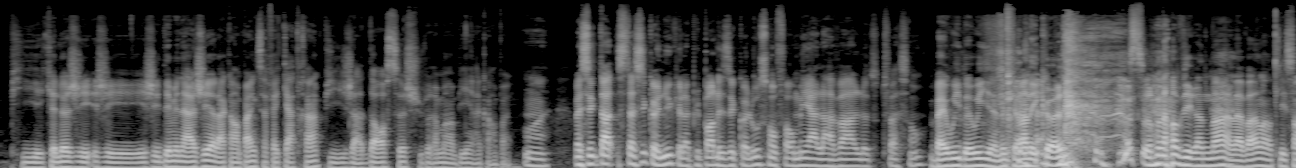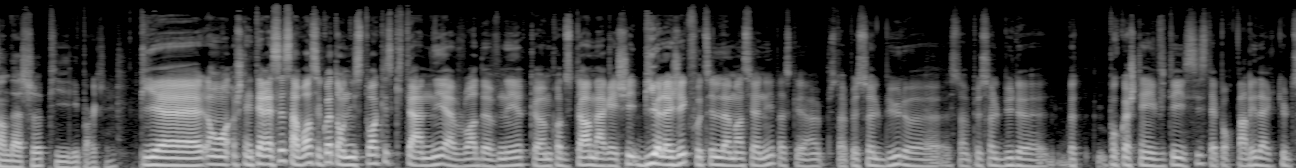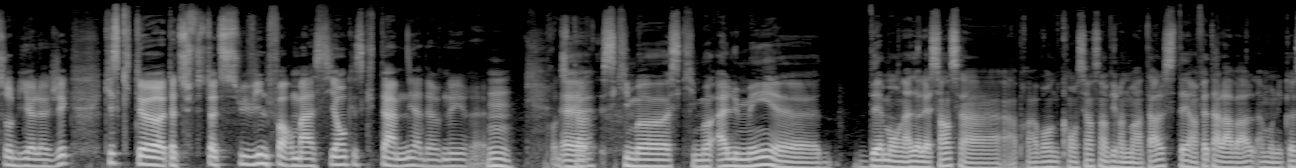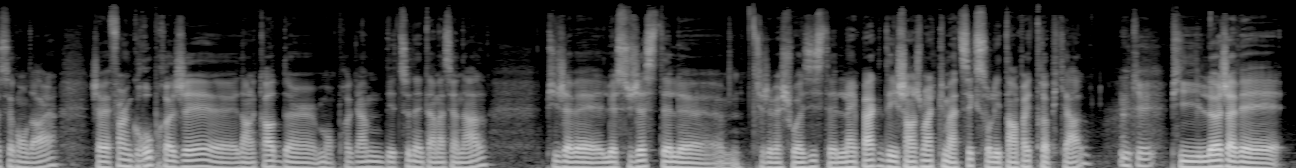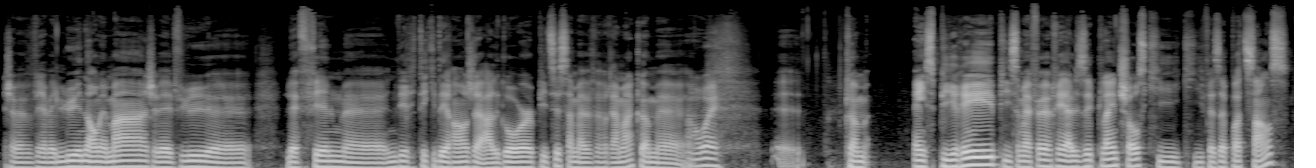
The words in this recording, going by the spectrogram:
Puis que là, j'ai- déménagé à la campagne, ça fait 4 ans, puis j'adore ça, je suis vraiment bien à la campagne. Ouais. Mais c'est assez connu que la plupart des écolos sont formés à Laval de toute façon. Ben oui, ben oui, il y a une grande école sur l'environnement à Laval, entre les centres d'achat puis les parkings. Puis euh, on- je t'intéressais à savoir c'est quoi ton histoire, qu'est-ce qui t'a amené à vouloir devenir comme producteur maraîcher biologique, faut-il le mentionner? Parce que euh, c'est un peu ça le but c'est un peu ça le but de, de- pourquoi je t'ai invité ici, c'était pour parler d'agriculture biologique. Qu'est-ce qui t'a t'as-tu, suivi une formation, qu'est-ce qui t'a amené à devenir euh, Hmm. producteur? Euh, ce qui m'a ce qui m'a allumé euh, dès mon adolescence à, après avoir une conscience environnementale, c'était en fait à Laval, à mon école secondaire. J'avais fait un gros projet euh, dans le cadre de mon programme d'études internationales. Puis j'avais le sujet c'était le que j'avais choisi, c'était l'impact des changements climatiques sur les tempêtes tropicales. Puis là, j'avais lu énormément, j'avais vu euh, le film euh, Une vérité qui dérange de Al Gore. Puis tu sais, ça m'avait vraiment comme Ah ouais. comme inspiré, puis ça m'a fait réaliser plein de choses qui, qui faisaient pas de sens.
